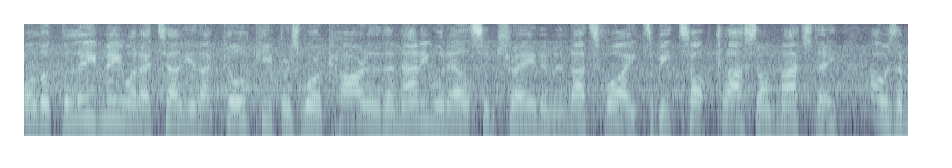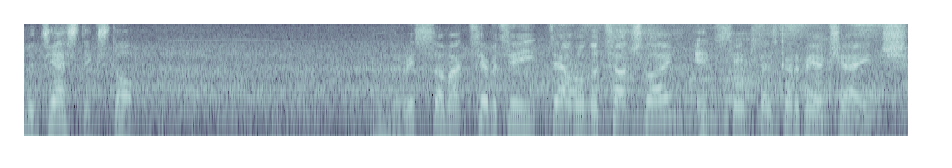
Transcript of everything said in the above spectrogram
Well, look, believe me when I tell you that goalkeepers work harder than anyone else in training, and that's why, to be top class on match day, that was a majestic stop. There is some activity down on the touchline. It seems there's going to be a change.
